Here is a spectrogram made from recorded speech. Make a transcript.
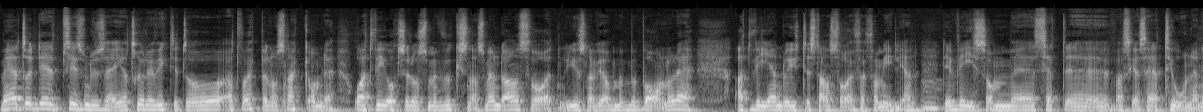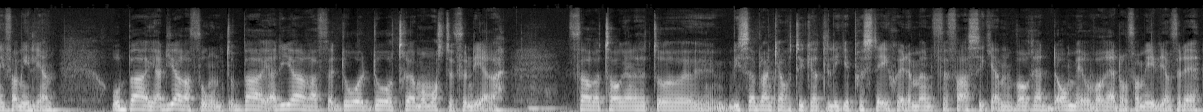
men jag tror det är precis som du säger, jag tror det är viktigt att, att vara öppen och snacka om det. Och att vi också då som är vuxna, som ändå har ansvaret, just när vi har med barn och det, att vi ändå är ytterst ansvariga för familjen. Mm. Det är vi som eh, sätter, vad ska jag säga, tonen i familjen. Och börjar det göra för ont och börjar det göra för då, då tror jag man måste fundera. Mm företagandet och vissa ibland kanske tycker att det ligger prestige i det men för fasiken, var rädda om er och var rädda om familjen för det,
